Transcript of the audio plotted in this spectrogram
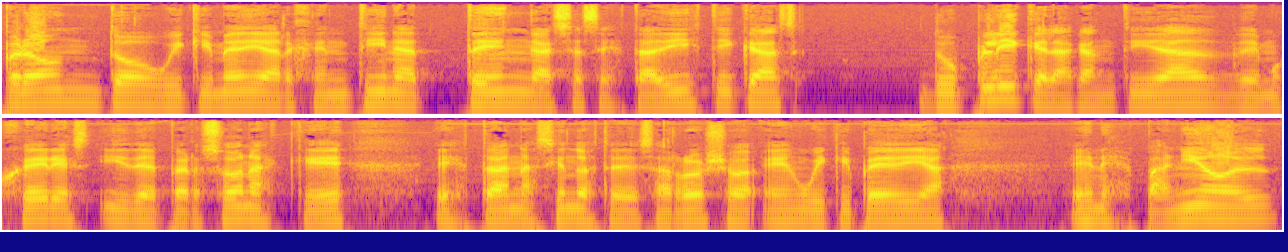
pronto Wikimedia Argentina tenga esas estadísticas, duplique la cantidad de mujeres y de personas que están haciendo este desarrollo en Wikipedia en español,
